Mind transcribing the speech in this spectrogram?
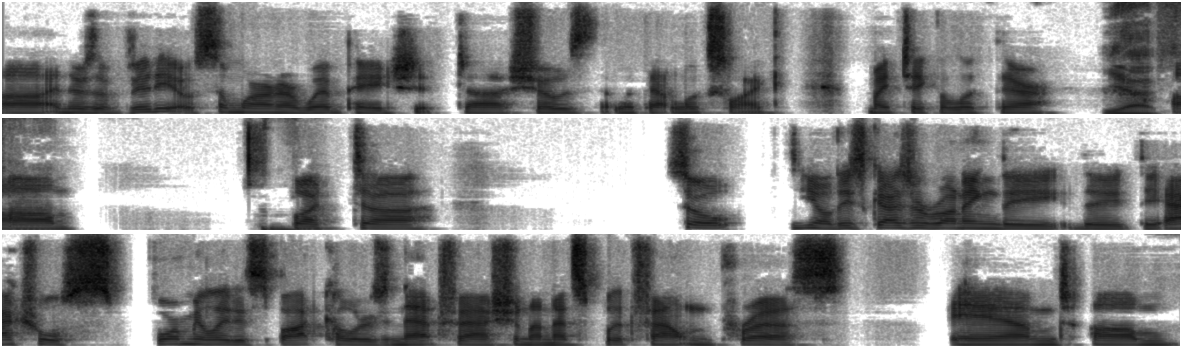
Uh, and there's a video somewhere on our webpage that uh, shows that what that looks like. Might take a look there. Yes. Um, but uh, so you know these guys are running the the the actual formulated spot colors in that fashion on that split fountain press, and um,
